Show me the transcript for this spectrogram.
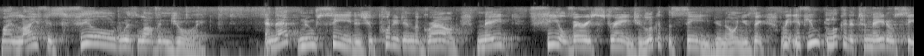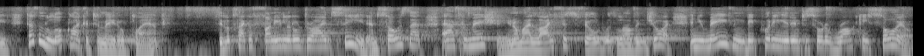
my life is filled with love and joy. And that new seed, as you put it in the ground, may feel very strange. You look at the seed, you know, and you think, I mean, if you look at a tomato seed, it doesn't look like a tomato plant. It looks like a funny little dried seed. And so is that affirmation. You know, my life is filled with love and joy. And you may even be putting it into sort of rocky soil.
